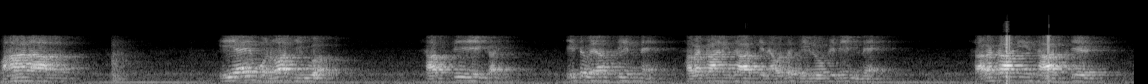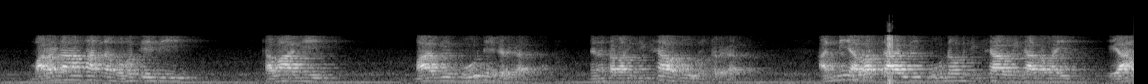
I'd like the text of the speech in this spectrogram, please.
මහානාම ඒ අය මොනවා කිව්වා සත්‍ය ඒකයි. ඒක වෙනස් වෙන්නේ නැහැ. සරකාණී සාක්ෂි නැවත මේ ලෝකෙදී නැහැ. සරකාණී සාක්ෂ්‍ය මරණාසන්න මොහොතේදී තමාගේ මාර්ගය පූර්ණ කරගත්තා. එන තමාගේ ශික්ෂාව පූර්ණ කරගත්තා. අන්නේ අවස්ථාවේදී පූර්ණ වුණු ශික්ෂාව නිසා තමයි එයා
